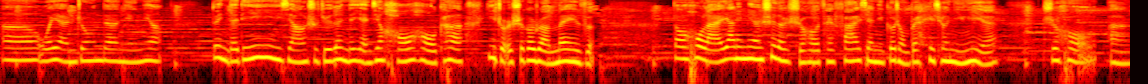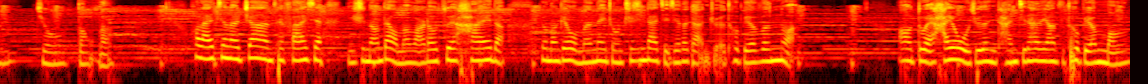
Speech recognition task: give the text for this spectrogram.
嗯，我眼中的宁宁，对你的第一印象是觉得你的眼睛好好看，一准是个软妹子。到后来压力面试的时候，才发现你各种被黑成宁爷，之后嗯就懂了。后来进了站，才发现你是能带我们玩到最嗨的，又能给我们那种知心大姐姐的感觉，特别温暖。哦对，还有我觉得你弹吉他的样子特别萌，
